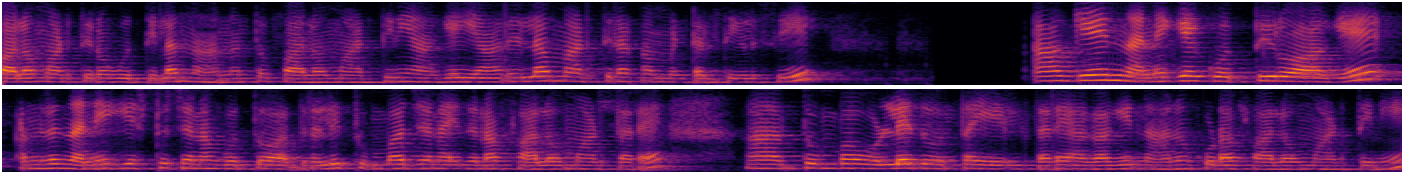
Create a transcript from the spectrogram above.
ಫಾಲೋ ಮಾಡ್ತಿರೋ ಗೊತ್ತಿಲ್ಲ. ನಾನಂತೂ ಫಾಲೋ ಮಾಡ್ತೀನಿ. ಹಾಗೆ ಯಾರೆಲ್ಲ ಮಾಡ್ತೀರಾ ಕಮೆಂಟಲ್ಲಿ ತಿಳಿಸಿ. ಹಾಗೆ ನನಗೆ ಗೊತ್ತಿರೋ ಹಾಗೆ, ಅಂದರೆ ನನಗೆ ಎಷ್ಟು ಜನ ಗೊತ್ತೋ ಅದರಲ್ಲಿ ತುಂಬ ಜನ ಇದನ್ನು ಫಾಲೋ ಮಾಡ್ತಾರೆ. ತುಂಬ ಒಳ್ಳೆಯದು ಅಂತ ಹೇಳ್ತಾರೆ. ಹಾಗಾಗಿ ನಾನು ಕೂಡ ಫಾಲೋ ಮಾಡ್ತೀನಿ.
